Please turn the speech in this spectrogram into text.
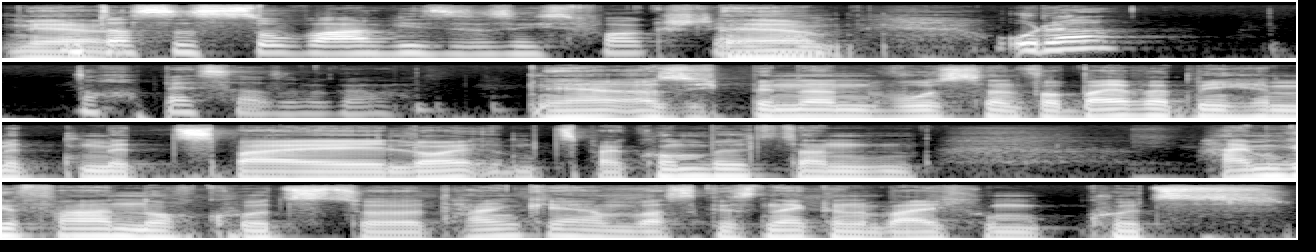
Ja. Und dass es so war, wie sie sich vorgestellt Ja. haben. Oder noch besser sogar. Ja, also ich bin dann, wo es dann vorbei war, bin ich ja mit, mit zwei Leuten, mit zwei Kumpels dann heimgefahren, noch kurz zur Tanke, haben was gesnackt und dann war ich um kurz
